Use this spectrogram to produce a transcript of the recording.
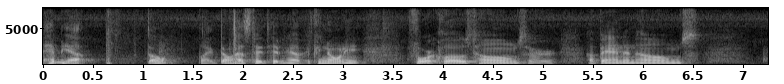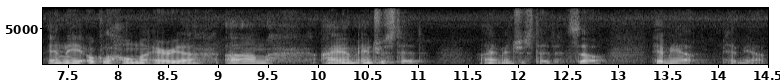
hit me up. Don't like don't hesitate to hit me up. If you know any foreclosed homes or abandoned homes in the Oklahoma area, um, I am interested. I am interested. So hit me up. Hit me up.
